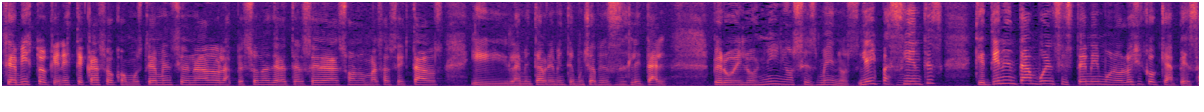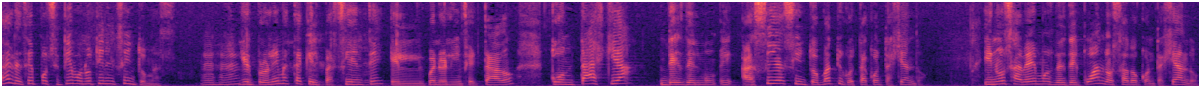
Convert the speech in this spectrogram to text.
Se ha visto que en este caso, como usted ha mencionado, las personas de la tercera edad son los más afectados y lamentablemente muchas veces es letal, pero en los niños es menos. Y hay pacientes que tienen tan buen sistema inmunológico que a pesar de ser positivo no tienen síntomas. Y el problema está que el paciente, el, bueno, el infectado, contagia desde el eh, así asintomático está contagiando. Y no sabemos desde cuándo ha estado contagiando.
